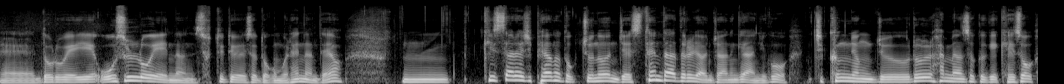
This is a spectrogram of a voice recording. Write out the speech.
에, 노르웨이의 오슬로에 있는 스튜디오에서 녹음을 했는데요. 음, 키스 자렛이 피아노 독주는 이제 스탠다드를 연주하는 게 아니고 즉흥 연주를 하면서 그게 계속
